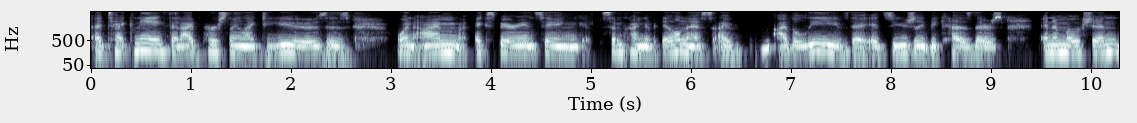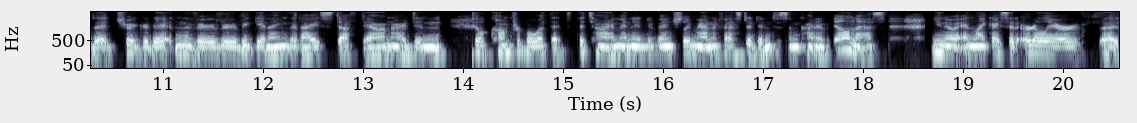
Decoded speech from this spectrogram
a technique that I personally like to use is when I'm experiencing some kind of illness, I I believe that it's usually because there's an emotion that triggered it in the very very beginning that I stuffed down or I didn't feel comfortable with at the time, and it eventually manifested into some kind of illness. You know, and like I said earlier, uh,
